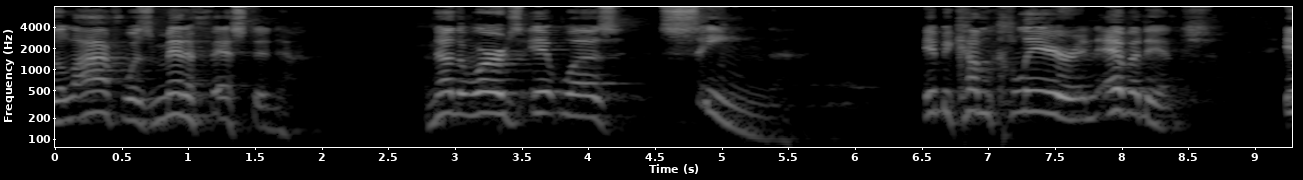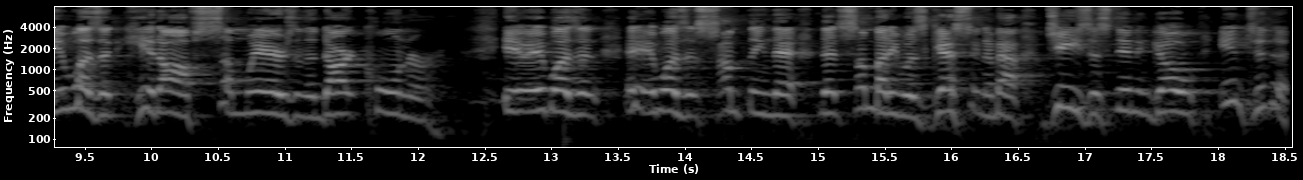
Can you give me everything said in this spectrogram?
For the life was manifested. In other words, it was seen. It become clear and evident. It wasn't hid off somewheres in the dark corner. It, it, wasn't, it wasn't something that, that somebody was guessing about. Jesus didn't go into the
